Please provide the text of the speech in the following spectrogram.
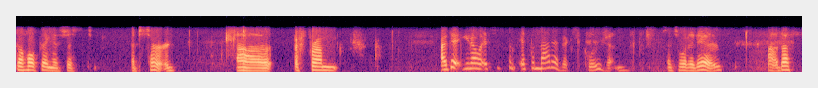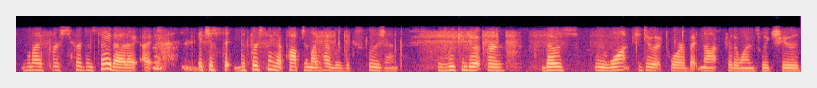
the whole thing is just absurd. Uh, from I think you know it's just a, it's a matter of exclusion. That's what it is. Uh, that's when I first heard him say that. I, I it just the first thing that popped in my head was exclusion, because we can do it for those we want to do it for, but not for the ones we choose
